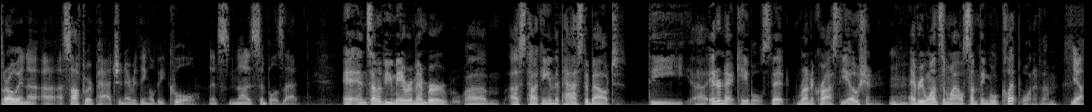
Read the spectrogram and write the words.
throw in a- a software patch and everything will be cool. It's not as simple as that. And, some of you may remember um, us talking in the past about the uh, internet cables that run across the ocean. Every once in a while, something will clip one of them. Yeah.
